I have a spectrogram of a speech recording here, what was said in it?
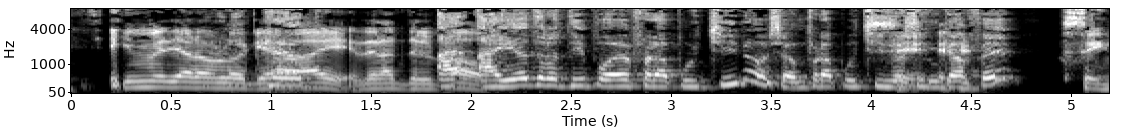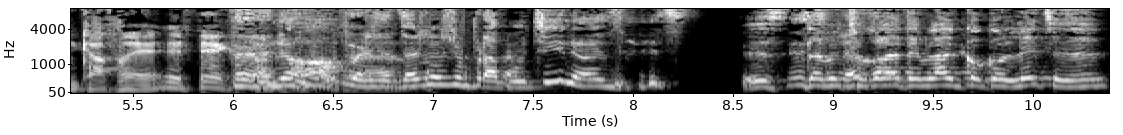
Y media lo bloqueaba ahí, delante del pavo. ¿hay otro tipo de frappuccino? O sea, un frappuccino Sí. sin café. Sin café. Pero no, pero entonces no es un frappuccino. es- es- Es dame chocolate blanco con leche, ¿eh?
